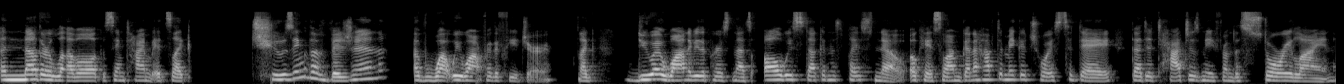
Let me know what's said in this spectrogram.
another level at the same time, it's like choosing the vision of what we want for the future. Like, do I want to be the person that's always stuck in this place? No. Okay, so I'm going to have to make a choice today that detaches me from the storyline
